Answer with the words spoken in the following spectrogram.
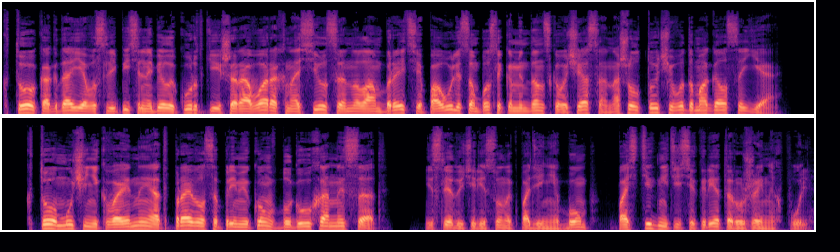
Кто, когда я в ослепительно белой куртке и шароварах носился на ламбрете по улицам после комендантского часа, нашел то, чего домогался я? Кто, мученик войны, отправился прямиком в благоуханный сад? Исследуйте рисунок падения бомб, постигните секреты оружейных пуль.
